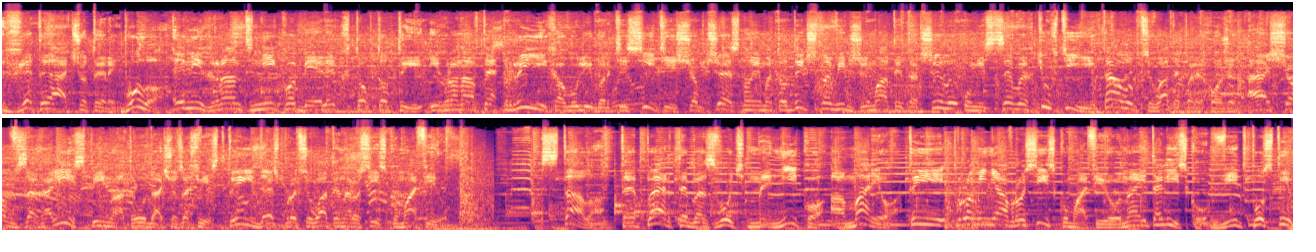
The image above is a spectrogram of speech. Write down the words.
GTA 4. Було емігрант Ніко Белік, тобто ти, ігронавте, приїхав у Ліберті Сіті, щоб чесно і методично віджимати тачили у місцевих тюфтіїв та лупцювати перехожих. А щоб взагалі спіймати удачу за хвіст, ти йдеш працювати на російську мафію. Стало. Тепер тебе звуть не Ніко, а Маріо. Ти проміняв російську мафію на італійську, відпустив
